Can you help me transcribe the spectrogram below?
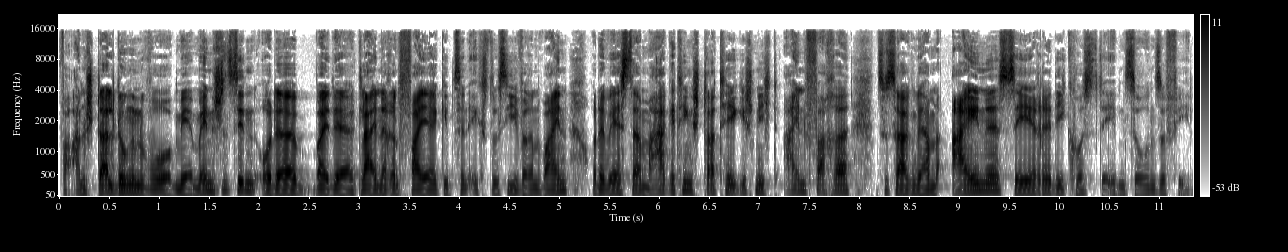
Veranstaltungen, wo mehr Menschen sind oder bei der kleineren Feier gibt es einen exklusiveren Wein? Oder wäre es da marketingstrategisch nicht einfacher zu sagen, wir haben eine Serie, die kostet eben so und so viel?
